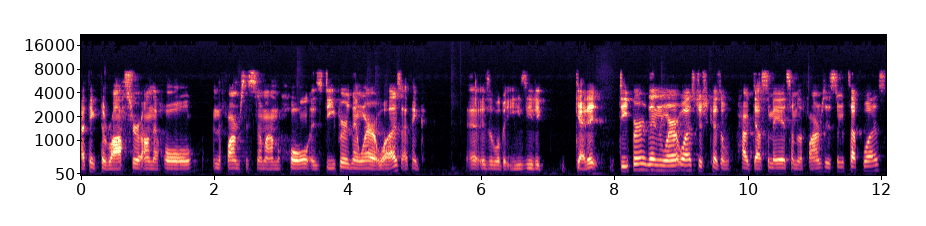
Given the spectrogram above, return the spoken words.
I think the roster on the whole and the farm system on the whole is deeper than where it was. I think it is a little bit easy to get it deeper than where it was just because of how decimated some of the farm system stuff was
